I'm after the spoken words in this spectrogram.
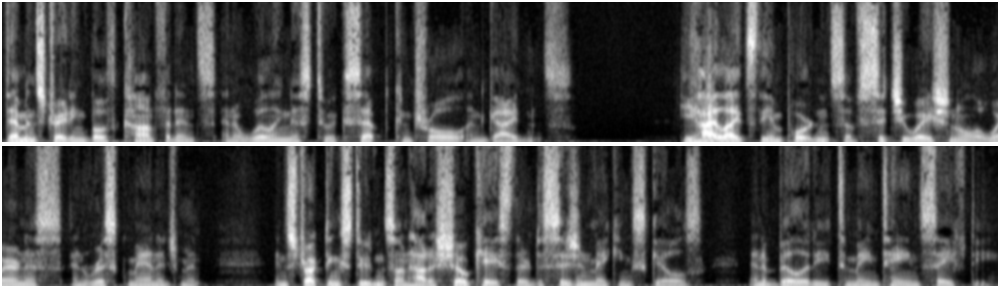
demonstrating both confidence and a willingness to accept control and guidance. He highlights the importance of situational awareness and risk management, instructing students on how to showcase their decision making skills and ability to maintain safety.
